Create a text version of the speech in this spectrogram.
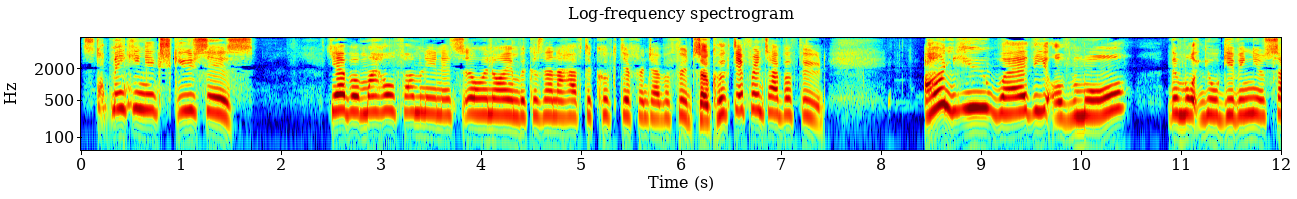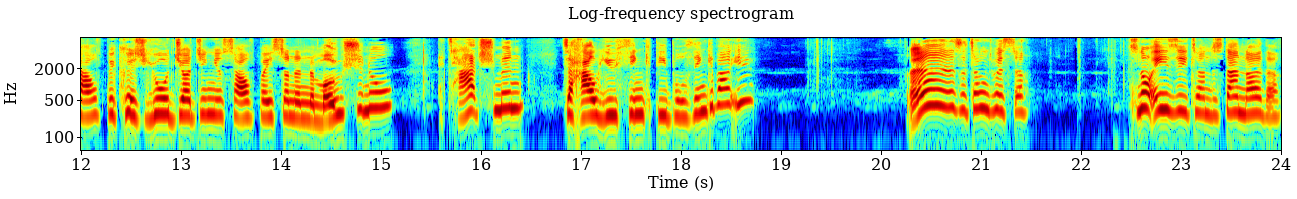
Stop making excuses. Yeah, but my whole family and it's so annoying because then I have to cook different type of food. So cook different type of food aren't you worthy of more than what you're giving yourself because you're judging yourself based on an emotional attachment to how you think people think about you? Eh, it's a tongue twister. It's not easy to understand either.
